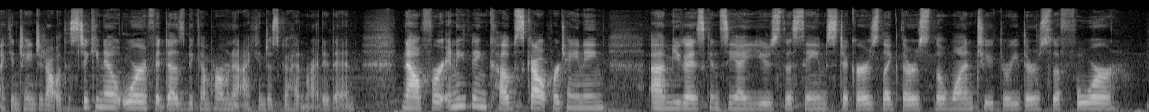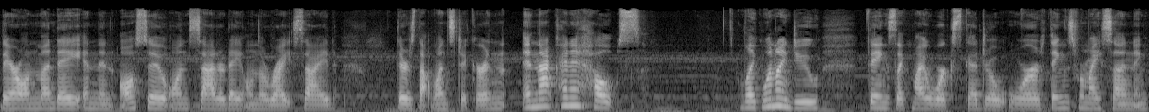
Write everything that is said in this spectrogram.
I can change it out with a sticky note, or if it does become permanent, I can just go ahead and write it in. Now, for anything Cub Scout pertaining, um, you guys can see I use the same stickers. Like there's the one, two, three, there's the four there on Monday, and then also on Saturday on the right side, there's that one sticker. And, and that kind of helps, like when I do things like my work schedule or things for my son and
